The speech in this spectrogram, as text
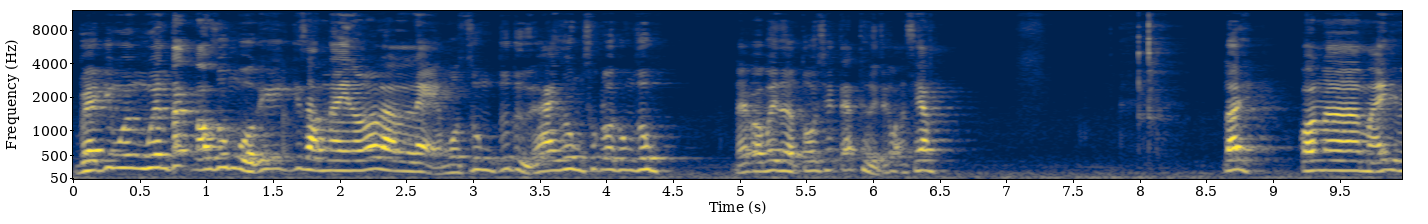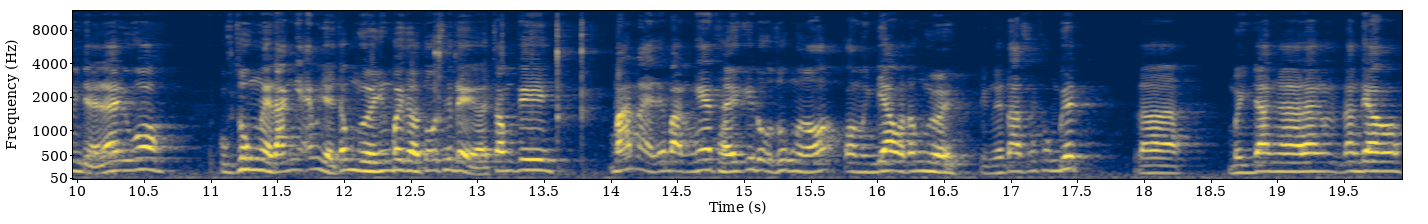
Về cái nguyên, nguyên tắc báo dung của cái cái dòng này nó là lẻ một dung tứ tử hai dung sấp đôi không dung. Đấy và bây giờ tôi sẽ test thử cho các bạn xem. Đây con à, máy thì mình để đây đúng không? Cục dung này đáng nhẽ mình để trong người nhưng bây giờ tôi sẽ để ở trong cái bát này các bạn nghe thấy cái độ dung của nó, còn mình đeo vào trong người, thì người ta sẽ không biết là mình đang à, đang đang đeo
